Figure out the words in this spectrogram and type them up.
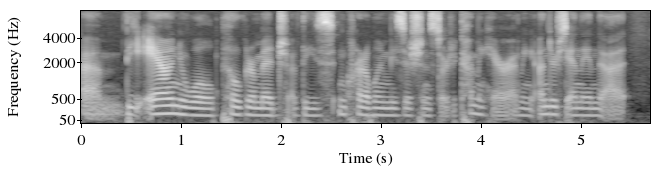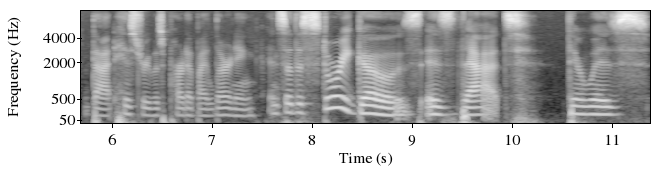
um, the annual pilgrimage of these incredible musicians started coming here. I mean, understanding that that history was part of my learning, and so the story goes is that there was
